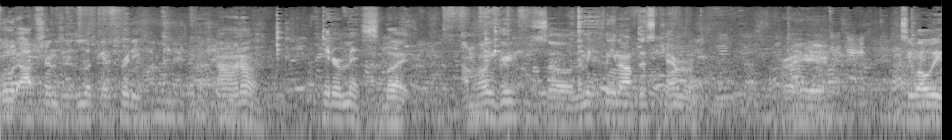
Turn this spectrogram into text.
food options is looking pretty. I don't know, hit or miss. But I'm hungry, so let me clean off this camera right here. See what we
